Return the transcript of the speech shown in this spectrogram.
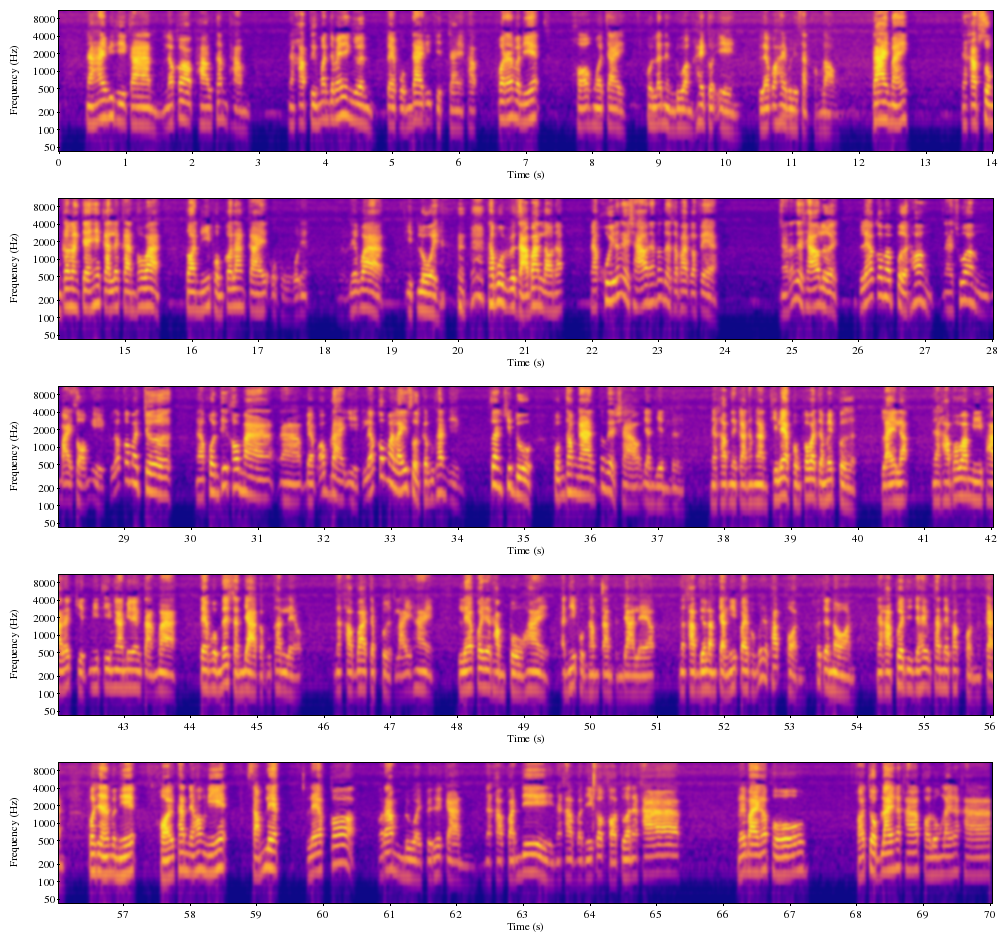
นะให้วิธีการแล้วก็พาทุกท่านทำนะครับ ถึงมันจะไม่ได้เงิน แต่ผมได้ที่จิตใจครับ เพราะฉะนั้นวันนี้ขอหัวใจคนละหนึ่งดวงให้ตัวเอง แล้วก็ให้บริษัทของเรา ได้ไหมนะครับ ส่งกำลังใจให้กันและกัน เพราะว่าตอนนี้ผมก็ร่างกายโอ้โหเนี่ย เรียกว่า อิดโรย ถ้าพูดเป็นภาษาบ้านเรานะนะคุยตั้งแต่เช้านะตั้งแต่สภากาแฟนะตั้งแต่เช้าเลย แล้วก็มาเปิดห้องนะช่วงบ่ายสองอีก แล้วก็มาเจอนะคนที่เข้ามานะแบบออฟไลน์อีก แล้วก็มาไลฟ์สดกับทุกท่านอีกท่านคิดดูผมทำงานตั้งแต่เช้ายันเย็นเลยนะครับ ในการทำงานทีแรกผมก็ว่าจะไม่เปิดไลฟ์แล้วนะครับ เพราะว่ามีภารกิจมีทีมงานมีอะไรต่างๆมา แต่ผมได้สัญญากับทุกท่านแล้วนะครับ ว่าจะเปิดไลฟ์ให้ แล้วก็จะทำโปรให้ อันนี้ผมทำตามสัญญาแล้วนะครับ เดี๋ยวหลังจากนี้ไปผมก็จะพักผ่อนก็จะนอนนะครับ เพื่อที่จะให้ทุกท่านได้พักผ่อนเหมือนกัน เพราะฉะนั้นวันนี้ขอให้ทุกท่านในห้องนี้สำเร็จแล้วก็ร่ำรวยไปด้วยกันนะครับฝันดี้นะครับ วันนี้ก็ขอตัวนะครับบ๊ายบายครับผม ขอจบไลน์นะครับ ขอลงไลน์นะครับ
